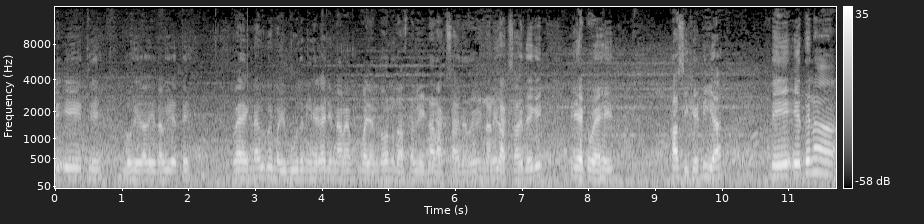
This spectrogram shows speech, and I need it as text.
ਤੇ ਇਹ ਇੱਥੇ ਲੋਹੇ ਦਾ ਦੇਦਾ ਵੀ ਇੱਥੇ। ਵੈਸੇ ਇੰਨਾ ਵੀ ਕੋਈ ਮਜ਼ਬੂਤ ਨਹੀਂ ਹੈਗਾ, ਜਿੰਨਾ ਮੈਂ ਵਜਨ ਤੁਹਾਨੂੰ ਦੱਸਦਾ ਵੀ ਇੰਨਾ ਰੱਖ ਸਕਦੇ ਤੁਸੀਂ ਇੰਨਾ ਨਹੀਂ ਰੱਖ ਸਕਦੇ ਕਿ ਇਹ ਇੱਕ ਵੈਸੇ ਹਾਸੀ ਖੇਡੀ ਆ, ਤੇ ਇੱਥੇ ਨਾ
